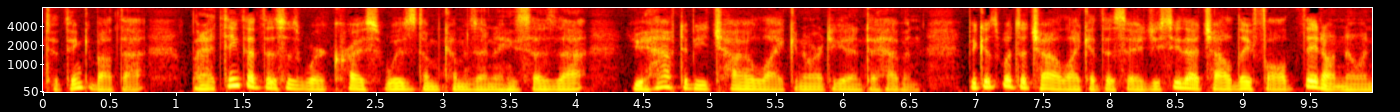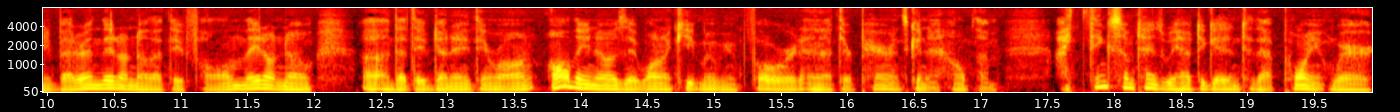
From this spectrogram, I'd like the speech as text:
to think about that. But I think that this is where Christ's wisdom comes in. And he says that you have to be childlike in order to get into heaven. Because what's a child like at this age? You see that child, they fall. They don't know any better, and they don't know that they've fallen. They don't know uh, that they've done anything wrong. All they know is they want to keep moving forward and that their parents can help them. I think sometimes we have to get into that point where,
